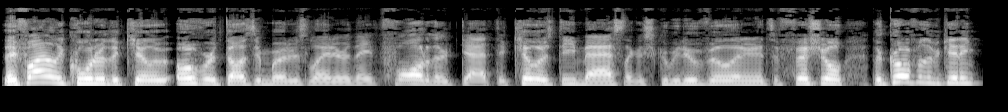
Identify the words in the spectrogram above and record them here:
They finally corner the killer over a dozen murders later and they fall to their death. The killer's demasked like a Scooby-Doo villain and it's official. The girl from the beginning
